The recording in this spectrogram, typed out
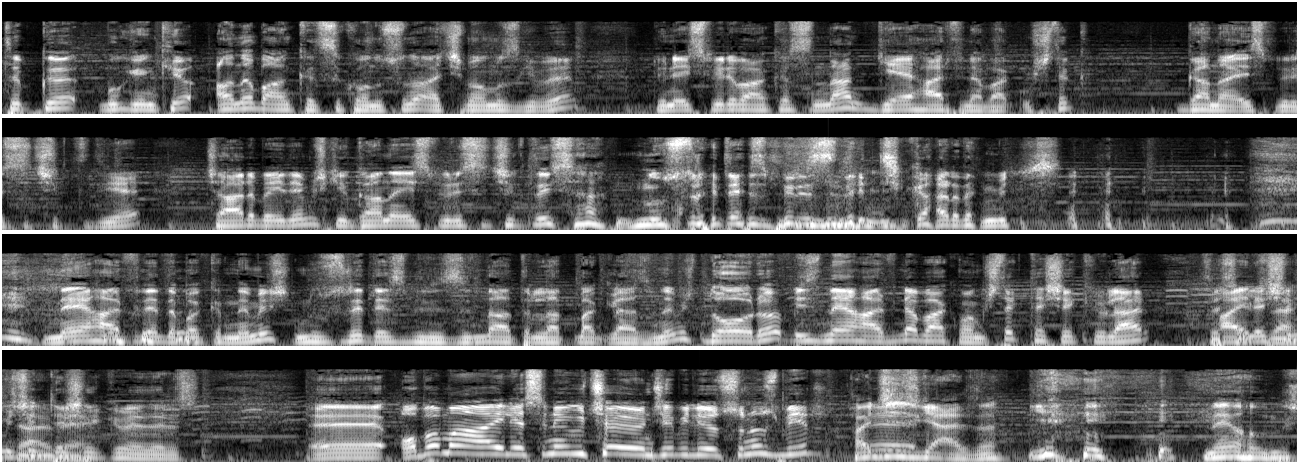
Tıpkı bugünkü Anı Bankası konusunu açmamız gibi. Dün Espri Bankası'ndan G harfine bakmıştık. Gana esprisi çıktı diye. Çağrı Bey demiş ki Gana esprisi çıktıysa Nusret esprisi de çıkar demiş. N harfine de bakın demiş. Nusret esprisini de hatırlatmak lazım demiş. Doğru biz N harfine bakmamıştık. Teşekkürler. Paylaşım için Bey. teşekkür ederiz. Ee, Obama ailesine 3 ay önce biliyorsunuz bir Haciz e, geldi. ne olmuş?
